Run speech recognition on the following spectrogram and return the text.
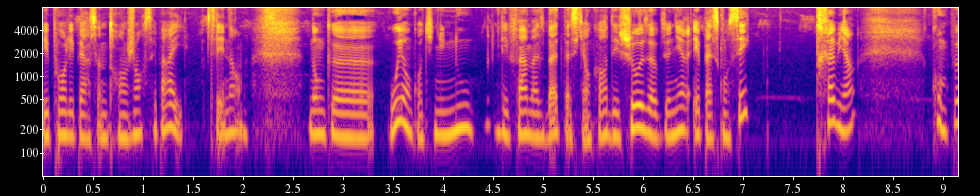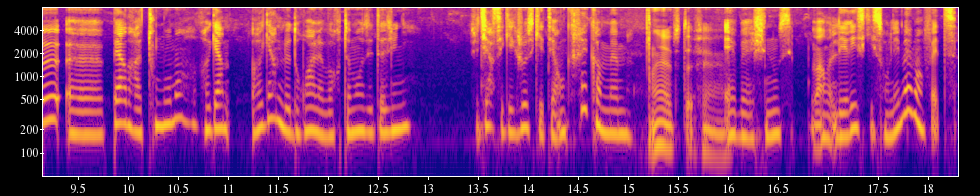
Et pour les personnes transgenres, c'est pareil, c'est énorme. Donc euh, oui, on continue, nous, les femmes, à se battre parce qu'il y a encore des choses à obtenir et parce qu'on sait très bien qu'on peut euh, perdre à tout moment. Regarde le droit à l'avortement aux États-Unis. Je veux dire, c'est quelque chose qui était ancré quand même. Ouais, tout à fait. ouais. Eh ben, chez nous, enfin, les risques, ils sont les mêmes, en fait.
